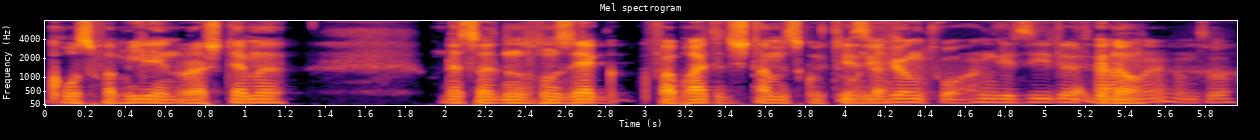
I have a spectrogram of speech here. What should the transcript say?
große Familien oder Stämme. Und das war noch eine sehr verbreitete Stammeskultur. Die sich irgendwo angesiedelt Genau. haben ne? und so.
